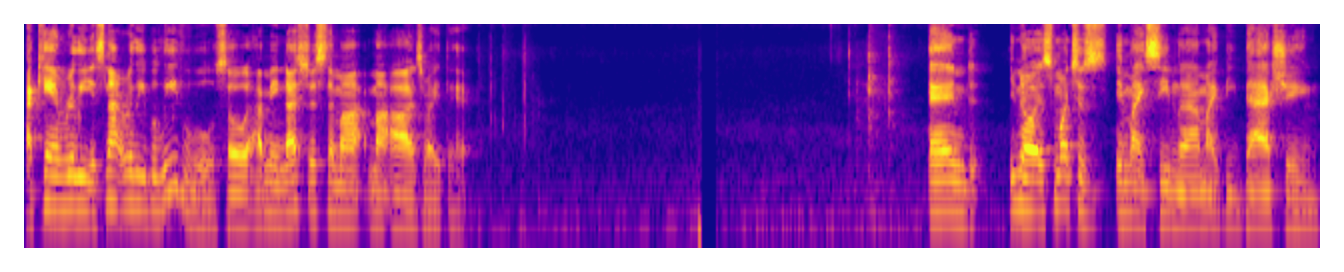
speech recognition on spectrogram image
I can't really. It's not really believable. So I mean, that's just my my odds right there. And, you know, as much as it might seem that I might be bashing,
